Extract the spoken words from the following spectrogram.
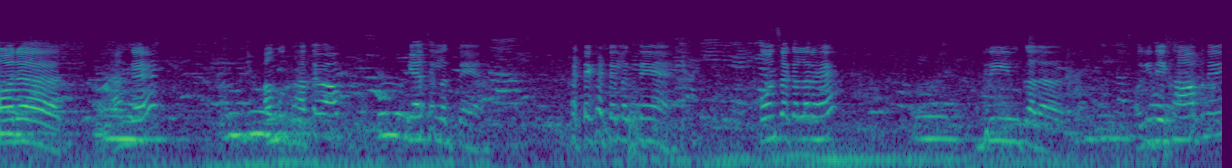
और अंग अंगूर खाते हो आप? कैसे लगते हैं? खट्टे खट्टे लगते हैं। कौन सा कलर है? Green colour. और ये देखा आपने?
